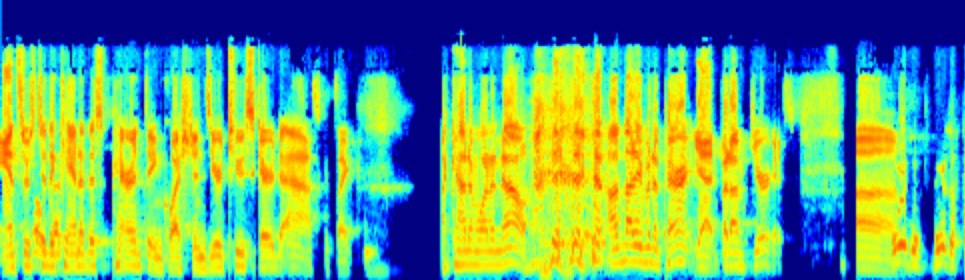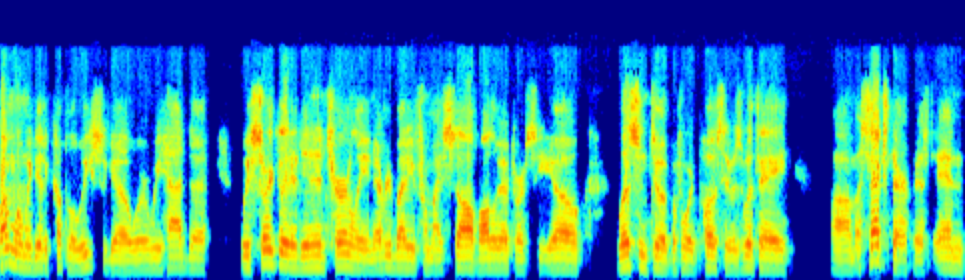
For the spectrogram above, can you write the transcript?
answers oh, to the cannabis parenting questions you're too scared to ask. It's like, I kind of want to know. I'm not even a parent yet, but I'm curious. Um, there, was a, there was a fun one we did a couple of weeks ago where we had to we circulated it internally, and everybody from myself all the way up to our CEO listened to it before we posted. It was with a um, a sex therapist, and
